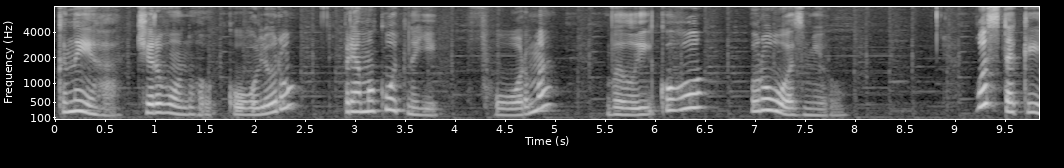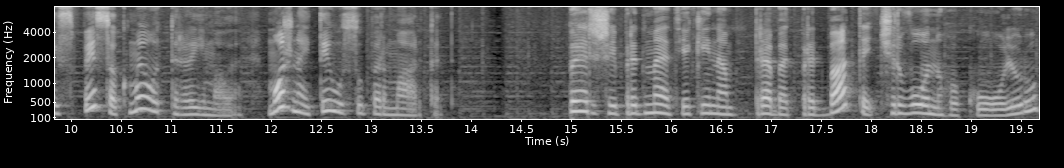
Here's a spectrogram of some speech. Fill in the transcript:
Книга червоного кольору, прямокутної форми, великого розміру. Ось такий список ми отримали. Можна йти у супермаркет. Перший предмет, який нам треба придбати, червоного кольору,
